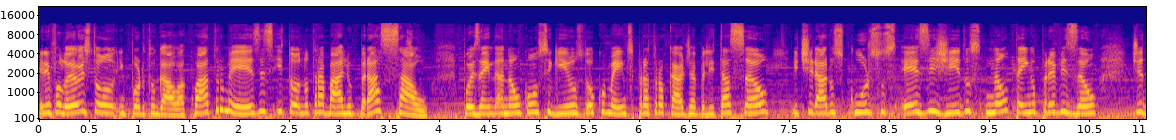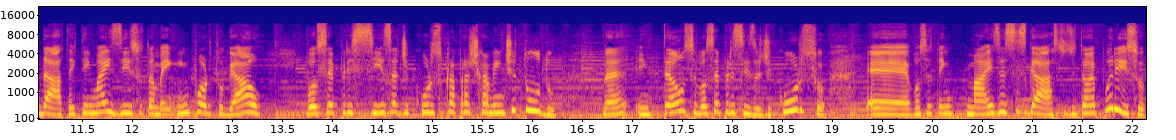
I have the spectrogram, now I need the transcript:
Ele falou: Eu estou em Portugal há quatro meses e estou no trabalho braçal, pois ainda não consegui os documentos para trocar de habilitação e tirar os cursos exigidos. Não tenho previsão de data. E tem mais isso também. Em Portugal, você precisa de curso para praticamente tudo. Né? Então, se você precisa de curso, é, você tem mais esses gastos. Então, é por isso.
